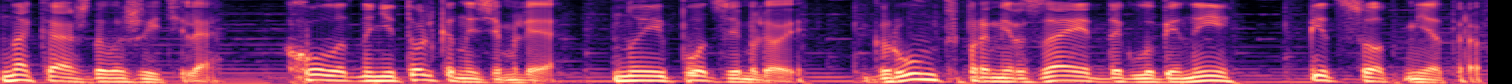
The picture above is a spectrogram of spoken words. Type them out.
на каждого жителя. Холодно не только на земле, но и под землей. Грунт промерзает до глубины 500 метров.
